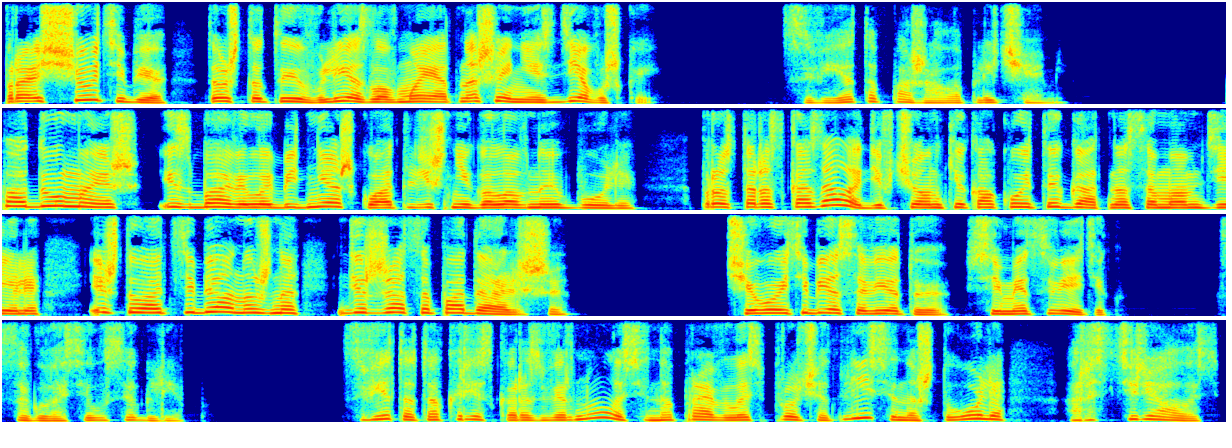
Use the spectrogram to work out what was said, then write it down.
прощу тебе то, что ты влезла в мои отношения с девушкой?» Цвета пожала плечами. «Подумаешь, избавила бедняжку от лишней головной боли. Просто рассказала девчонке, какой ты гад на самом деле, и что от тебя нужно держаться подальше». «Чего я тебе советую, семицветик?» — согласился Глеб. Света так резко развернулась и направилась прочь от Лисина, что Оля растерялась.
